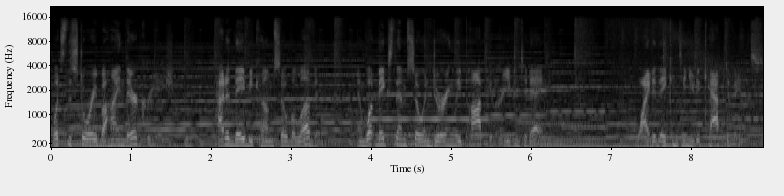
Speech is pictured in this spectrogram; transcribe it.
What's the story behind their creation? How did they become so beloved? And what makes them so enduringly popular even today? Why do they continue to captivate us?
